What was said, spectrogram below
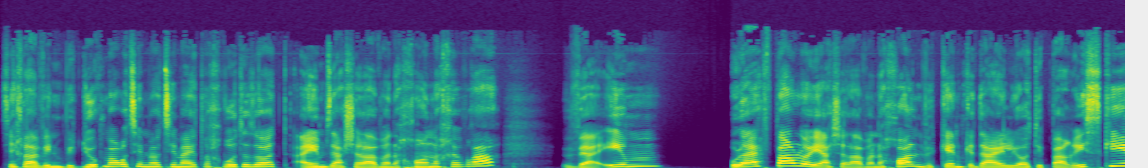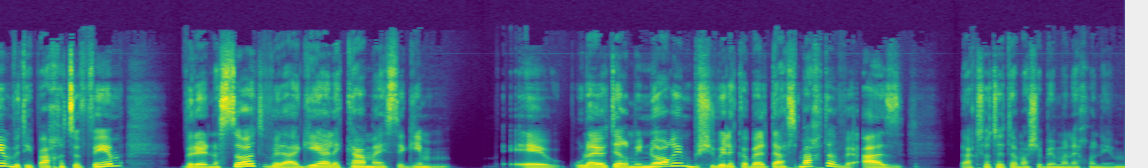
צריך להבין בדיוק מה רוצים להוציא מההתרחבות הזאת, האם זה השלב הנכון לחברה, והאם אולי אף פעם לא יהיה השלב הנכון, וכן כדאי להיות טיפה ריסקיים וטיפה חצופים, ולנסות ולהגיע לכמה הישגים אה, אולי יותר מינוריים, בשביל לקבל את האסמכתה, ואז להקצות את המשאבים הנכונים.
